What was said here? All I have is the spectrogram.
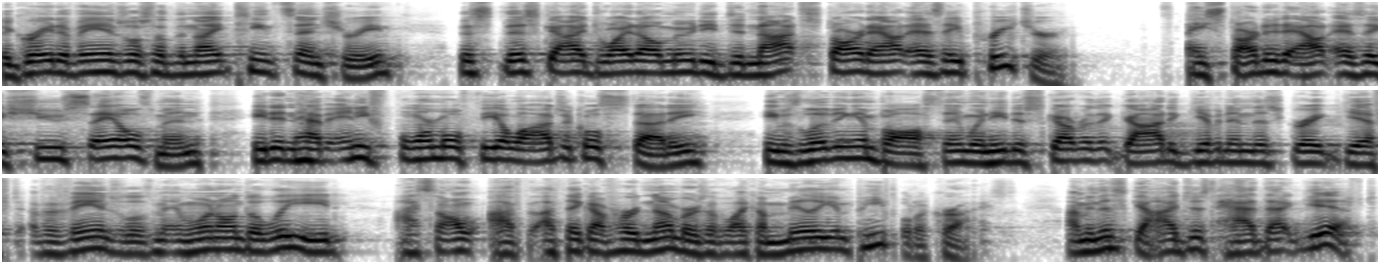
the great evangelist of the 19th century. This, this guy, Dwight L. Moody, did not start out as a preacher. He started out as a shoe salesman. He didn't have any formal theological study. He was living in Boston when he discovered that God had given him this great gift of evangelism and went on to lead. I, saw, I think I've heard numbers of like a million people to Christ. I mean, this guy just had that gift.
